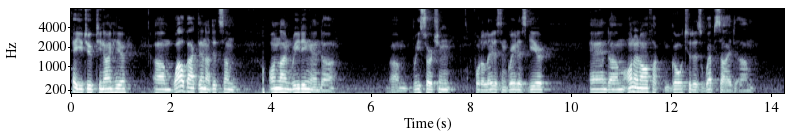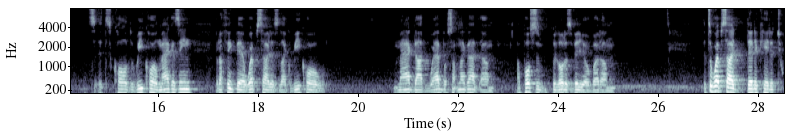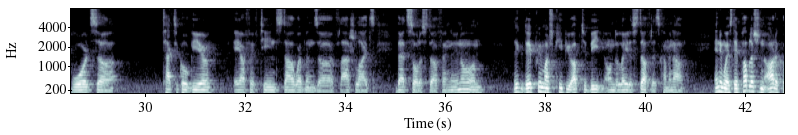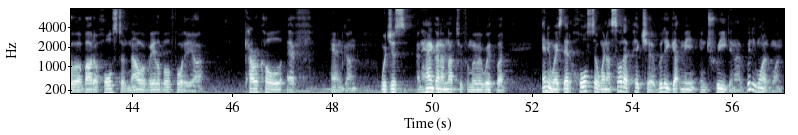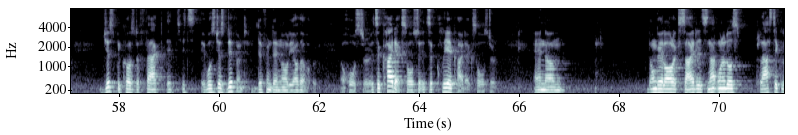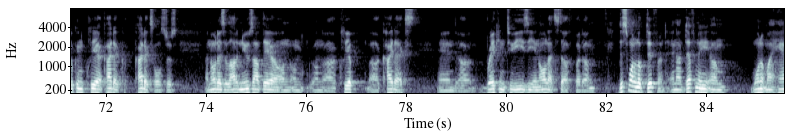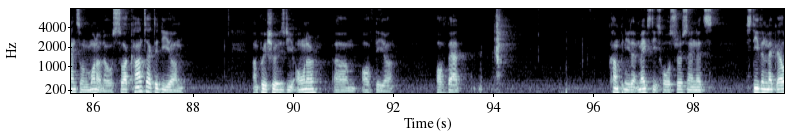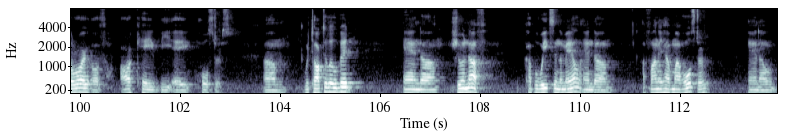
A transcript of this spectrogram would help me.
Hey YouTube, T9 here. Um, while back then I did some online reading and uh, um, researching for the latest and greatest gear. And um, on and off I go to this website. Um, it's, it's called Recoil Magazine, but I think their website is like recoilmag.web or something like that. Um, I'll post it below this video, but um, it's a website dedicated towards uh, tactical gear, AR-15 style weapons, uh, flashlights, that sort of stuff. And you know, um, they, they pretty much keep you up to beat on the latest stuff that's coming out. Anyways, they published an article about a holster now available for the uh, Caracal F handgun, which is a handgun I'm not too familiar with, but anyways, that holster, when I saw that picture, really got me intrigued and I really wanted one just because the fact it, it's it was just different, different than all the other holster. It's a Kydex holster. It's a clear Kydex holster, and um, don't get all excited. It's not one of those plastic-looking clear Kydex, Kydex holsters. I know there's a lot of news out there on on, on uh, clear uh, Kydex and uh, breaking too easy and all that stuff, but um, this one looked different, and I definitely um, wanted my hands on one of those. So I contacted the, um, I'm pretty sure he's the owner um, of the, uh, of that company that makes these holsters, and it's Stephen McElroy of RKBA Holsters. Um, we talked a little bit, and uh, sure enough, a couple weeks in the mail, and um, I finally have my holster, and I'll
